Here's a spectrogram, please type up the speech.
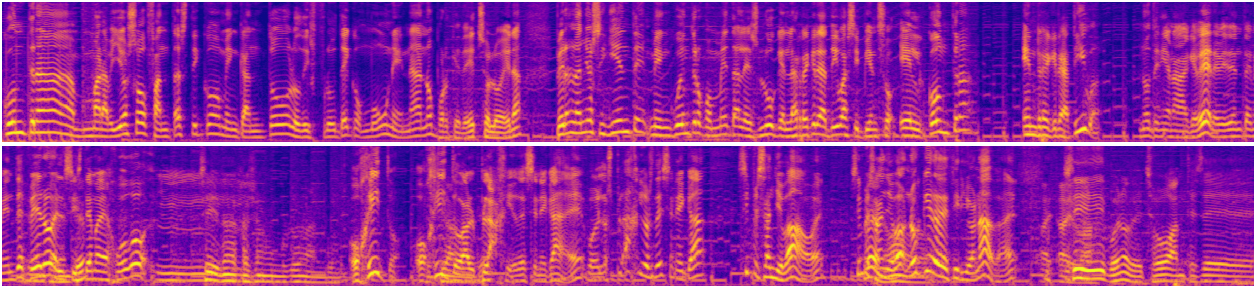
contra maravilloso, fantástico, me encantó, lo disfruté como un enano, porque de hecho lo era. Pero el año siguiente me encuentro con Metal Slug en las recreativas y pienso, el contra en recreativa. No tenía nada que ver, evidentemente, pero el sistema de juego... mm, Sí, no dejas un run. Ojito, ojito al plagio de SNK, ¿eh? Porque los plagios de SNK siempre se han llevado, ¿eh? Siempre se han llevado. No quiero decir yo nada, ¿eh? Ahí- ahí Sí, bueno, de hecho, antes de,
